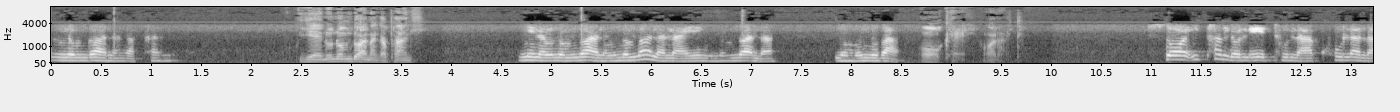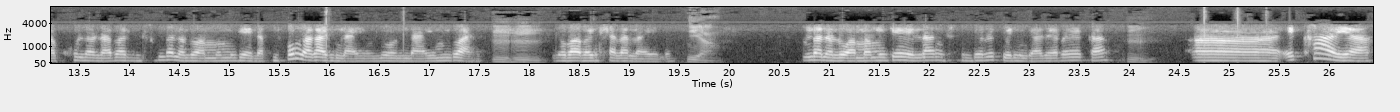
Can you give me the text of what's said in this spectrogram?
Nginomntwana ngaphandle. yena unomntwana ngaphandle Mina nginomntwana, nginomntwana naye, nginomntwana nomunye ubaba. okay alright so ithando lethu lakhula lakhula laba lihle umntwana lo amamukela before ungakabi nayo no naye umntwana mhm nobaba engihlala naye lo. Yeah. Umntwana lo amamukela ngisemberegweni ngiyaberega. Mm. Ah ekhaya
